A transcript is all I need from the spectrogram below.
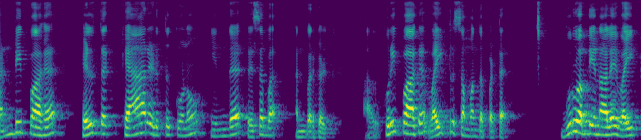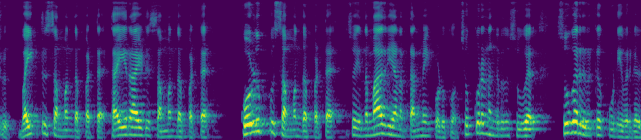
கண்டிப்பாக ஹெல்த்தை கேர் எடுத்துக்கணும் இந்த ரிஷப அன்பர்கள். அது குறிப்பாக வயிற்று சம்பந்தப்பட்ட. குரு அப்படின்னாலே வயிற்று வயிற்று சம்பந்தப்பட்ட தைராய்டு சம்பந்தப்பட்ட கொழுப்பு சம்பந்தப்பட்ட. ஸோ இந்த மாதிரியான தன்மை கொடுக்கும். சுக்குரனுங்கிறது சுகர். சுகர் இருக்கக்கூடியவர்கள்.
